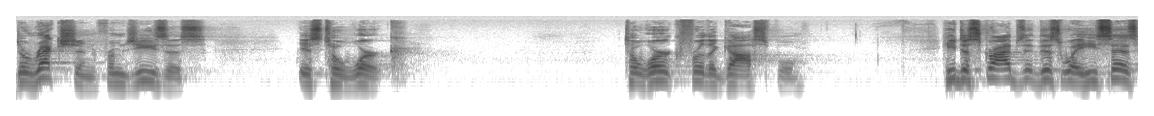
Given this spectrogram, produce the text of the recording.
direction from Jesus, is to work. To work for the gospel. He describes it this way He says,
